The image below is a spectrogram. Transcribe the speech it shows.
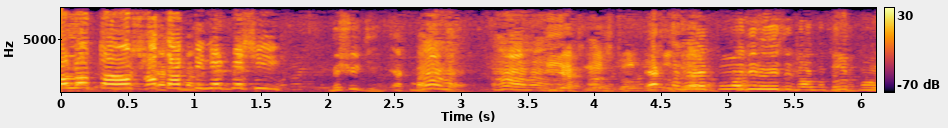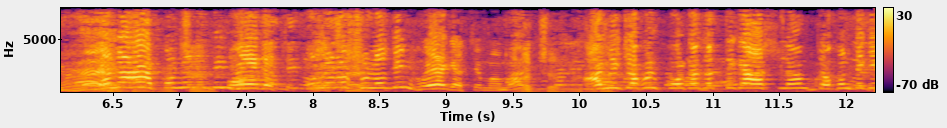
হলো তো সাত আট দিনের বেশি। বেশি কি এক মাস হ্যাঁ হ্যাঁ। এক মাস হলে পনেরো দিন হয়েছে জল পড়তেছে পনেরো দিন। না না পনেরো দিন হয়ে গেছে পনেরো ষোলো দিন হয়ে গেছে মামা। আচ্ছা। আমি যখন কলকাতা থেকে আসলাম তখন থেকে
